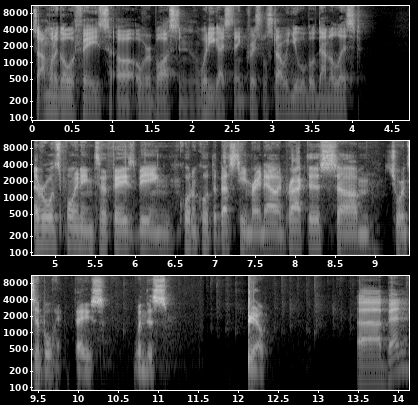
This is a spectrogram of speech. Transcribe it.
So I'm going to go with FaZe uh, over Boston. What do you guys think? Chris, we'll start with you. We'll go down the list. Everyone's pointing to FaZe being quote unquote the best team right now in practice. Um, short and simple, FaZe win this. Rio. Uh, Ben.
